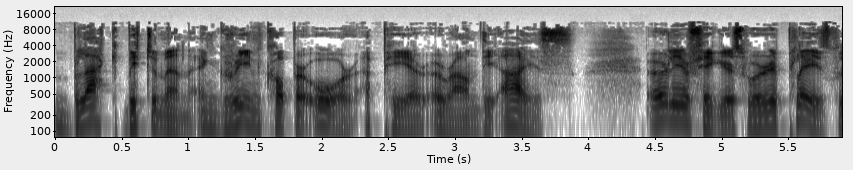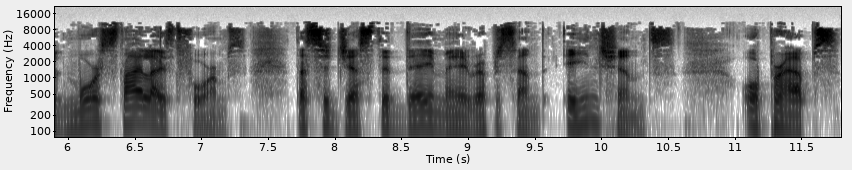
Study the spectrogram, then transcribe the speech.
Black bitumen and green copper ore appear around the eyes. Earlier figures were replaced with more stylized forms that suggested they may represent ancients or perhaps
